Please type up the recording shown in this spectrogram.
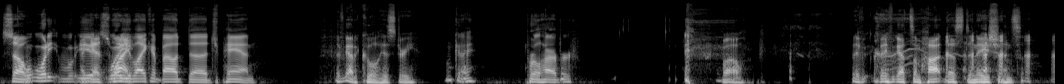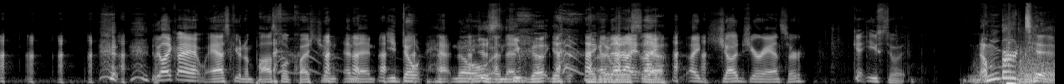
So, What do you, what do I you, guess what do you why? like about uh, Japan? They've got a cool history. Okay. Pearl Harbor. Well, they've, they've got some hot destinations. You like I ask you an impossible question and then you don't ha- know, Just and then, keep go, get, make it and then I, worse. yeah. I, I judge your answer. Get used to it. Number 10.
